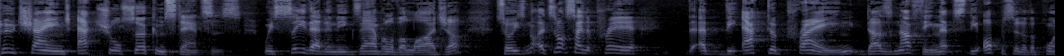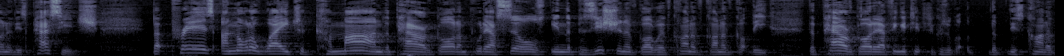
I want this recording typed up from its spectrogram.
to change actual circumstances. We see that in the example of Elijah. So he's not, it's not saying that prayer uh, the act of praying does nothing. That's the opposite of the point of this passage. But prayers are not a way to command the power of God and put ourselves in the position of God. We've kind of kind of got the, the power of God at our fingertips because we've got the, this kind of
